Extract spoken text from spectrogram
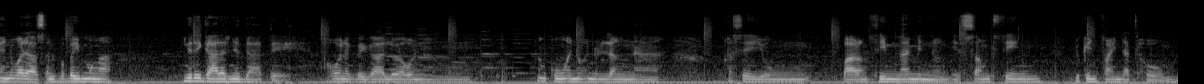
And what else? Ano pa ba yung mga niregalo nyo dati? Ako nagregalo ako ng, ng kung ano-ano lang na kasi yung parang theme namin nun is something you can find at home.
